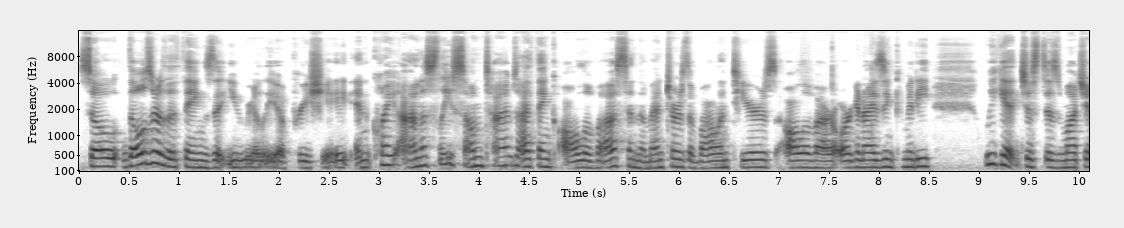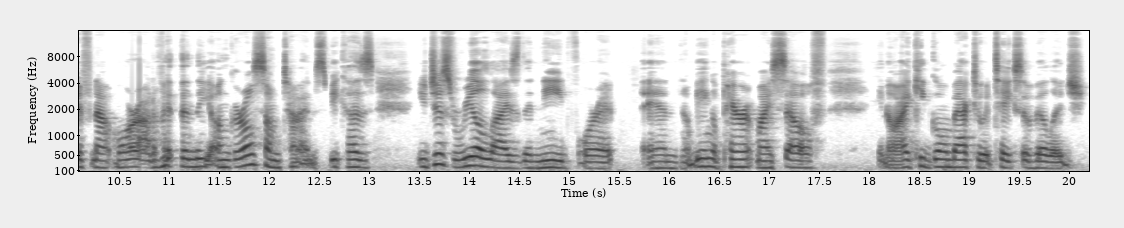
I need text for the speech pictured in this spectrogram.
So, those are the things that you really appreciate. And quite honestly, sometimes I think all of us and the mentors, the volunteers, all of our organizing committee, we get just as much, if not more, out of it than the young girls sometimes because you just realize the need for it and you know, being a parent myself, you know, I keep going back to it takes a village,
